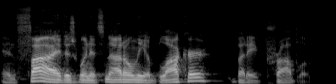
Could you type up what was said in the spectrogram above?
And five is when it's not only a blocker, but a problem.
